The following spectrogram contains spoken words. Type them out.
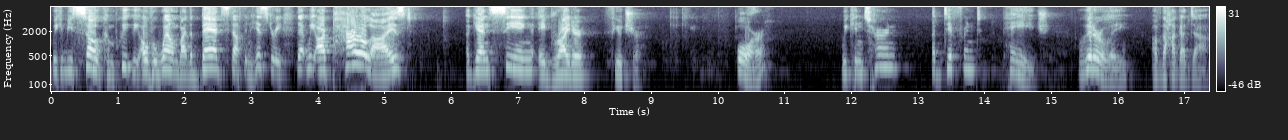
we can be so completely overwhelmed by the bad stuff in history that we are paralyzed against seeing a brighter future. Or we can turn a different page, literally, of the Haggadah,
